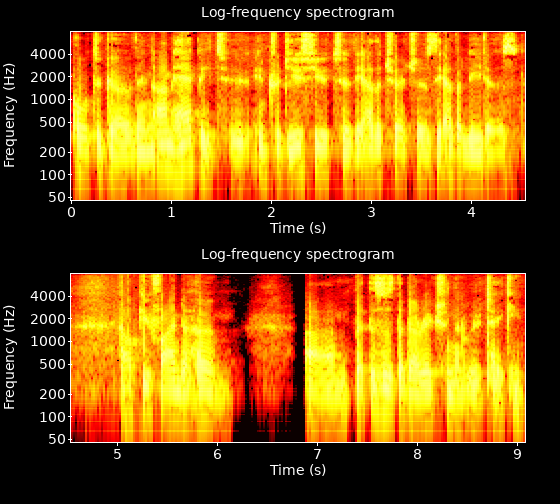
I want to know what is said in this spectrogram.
called to go, then I'm happy to introduce you to the other churches, the other leaders, help you find a home. Um, but this is the direction that we're taking.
